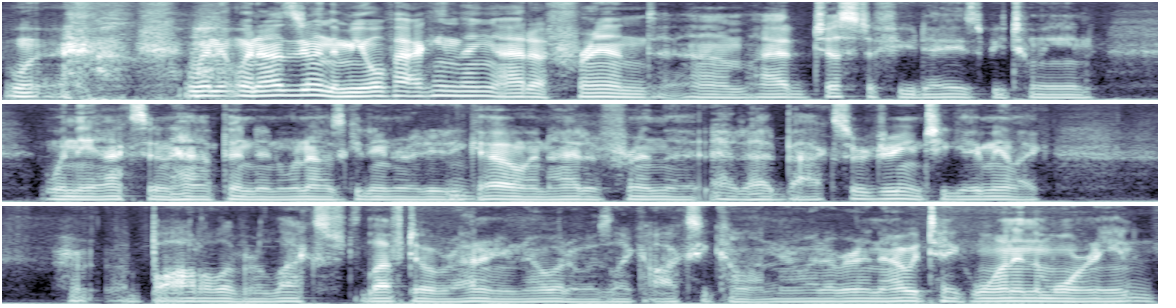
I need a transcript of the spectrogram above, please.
when when when I was doing the mule packing thing, I had a friend. Um, I had just a few days between when the accident happened and when I was getting ready to go, and I had a friend that had had back surgery, and she gave me like her, a bottle of her lex, leftover. I don't even know what it was, like OxyContin or whatever. And I would take one in the morning,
